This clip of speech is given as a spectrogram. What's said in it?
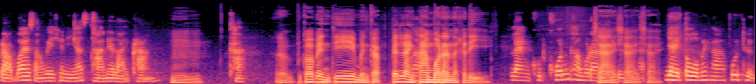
กราบไหว้สังเวชนียสถานในหลายครั้ง อืมค่ะก็เป็นที่เหมือนกับเป็นแหล่งทางโบราณคดี แหล่งขุดค้นทางโบราณคดีใช่ใช่ใหญ่โตไหมคะ พูดถึง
